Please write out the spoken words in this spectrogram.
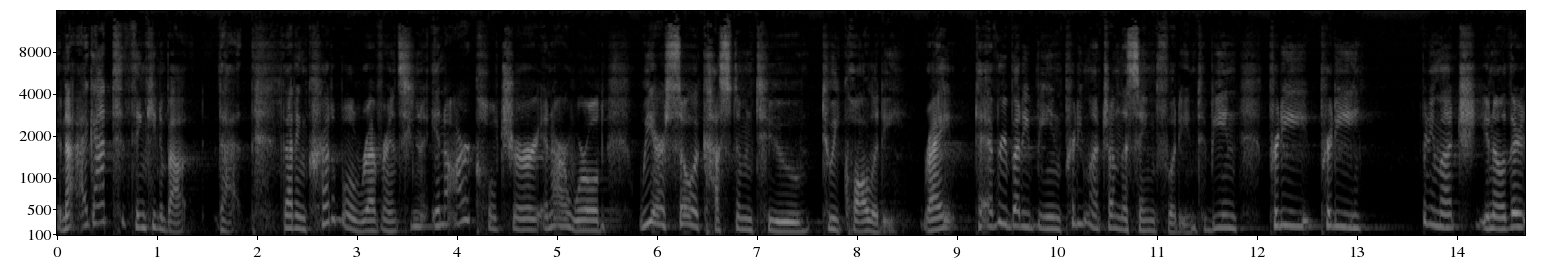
And I got to thinking about that, that incredible reverence. You know, in our culture, in our world, we are so accustomed to, to equality, right? To everybody being pretty much on the same footing, to being pretty, pretty, pretty much, you know, there,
